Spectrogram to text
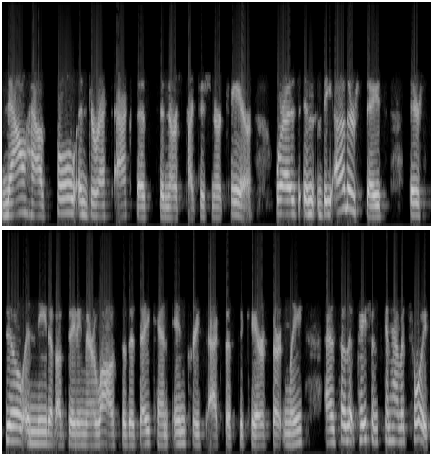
now have full and direct access to nurse practitioner care. Whereas in the other states, they're still in need of updating their laws so that they can increase access to care, certainly, and so that patients can have a choice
